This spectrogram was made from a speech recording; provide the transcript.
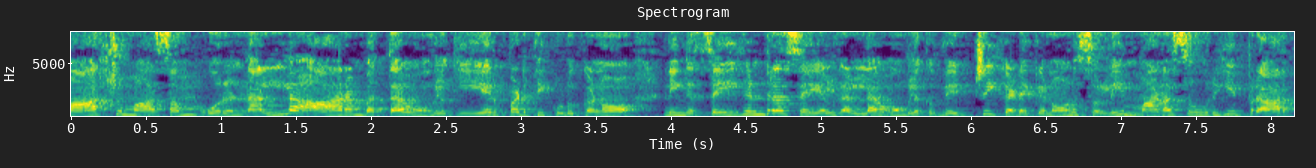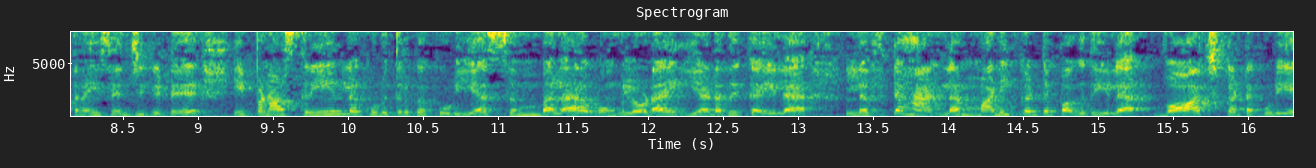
மார்ச் மாசம் ஒரு நல்ல ஆரம்பத்தை உங்களுக்கு ஏற்படுத்தி கொடுக்கணும். நீங்க செய்கின்ற செயல்கள்ல உங்களுக்கு வெற்றி கிடைக்கணும்னு சொல்லி மனசு உருகி பிரார்த்தனை செஞ்சுக்கிட்டு இப்ப நான் ஸ்கிரீன்ல கொடுத்துருக்கக்கூடிய சிம்பலை உங்களோட இடது கையில லெஃப்ட் ஹேண்ட்ல மணிக்கட்டு பகுதியில வாட்ச் கட்டக்கூடிய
